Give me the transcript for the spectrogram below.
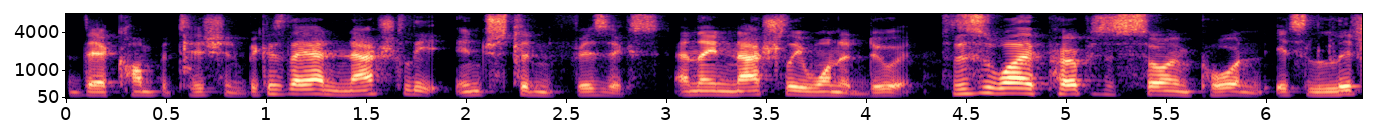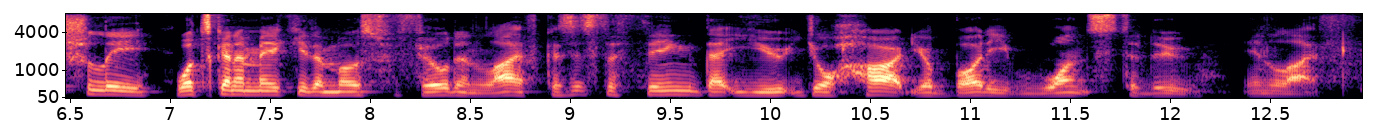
their competition because they are naturally interested in physics and they naturally want to do it. So this is why purpose is so important. It's literally what's going to make you the most fulfilled in life because it's the thing that you your heart, your body wants to do in life.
